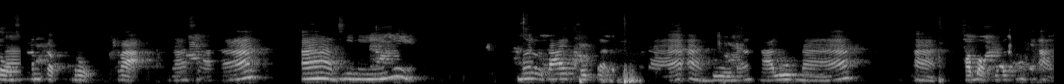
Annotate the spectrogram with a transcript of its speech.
ตรงข้ามกับขรุขระนะคะอ่าทีนี้ เมื่อเราได้ครบแบบนี้นะอ่านดูนะคะ ลูกนะ อะเขาบอกว่าเราให้อ่าน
